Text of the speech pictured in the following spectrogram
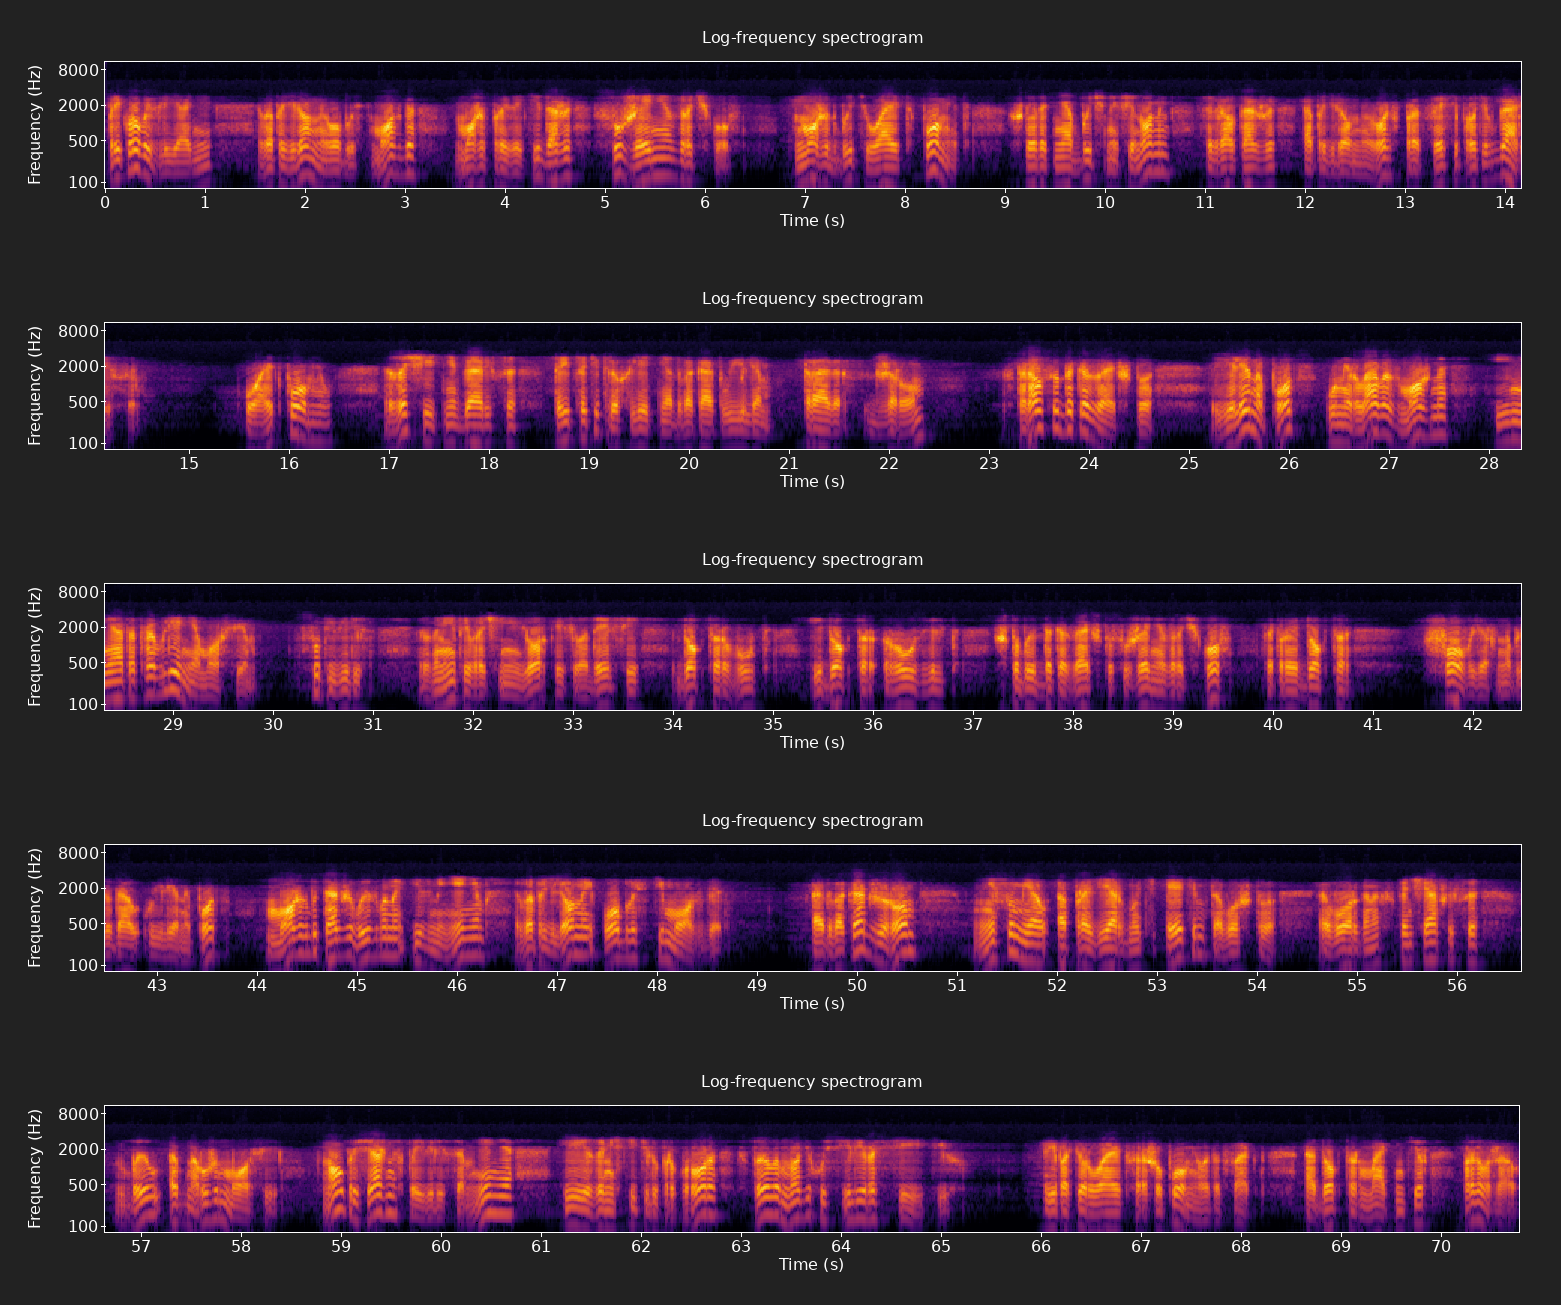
При кровоизлиянии в определенную область мозга может произойти даже сужение зрачков. Может быть, Уайт помнит, что этот необычный феномен сыграл также определенную роль в процессе против Гарриса. Уайт помнил, защитник Гарриса, 33-летний адвокат Уильям Траверс Джером, старался доказать, что Елена Потц умерла, возможно, и не от отравления морфием. В суд явились знаменитые врачи Нью-Йорка и Филадельфии, доктор Вуд и доктор Рузвельт, чтобы доказать, что сужение зрачков, которое доктор Фовлер наблюдал у Елены Потц, может быть также вызвано изменением в определенной области мозга. Адвокат Жером не сумел опровергнуть этим того, что в органах скончавшихся был обнаружен морфий, но у присяжных появились сомнения, и заместителю прокурора стоило многих усилий рассеять их. Репортер Уайт хорошо помнил этот факт, а доктор Макинтер продолжал.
